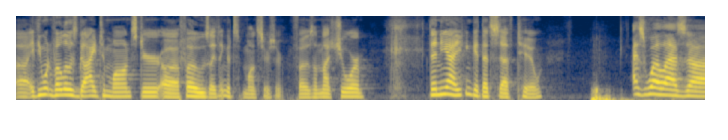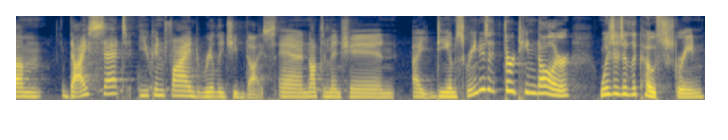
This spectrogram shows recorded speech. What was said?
Uh, if you want Volo's Guide to Monster uh, Foes, I think it's Monsters or Foes, I'm not sure. Then yeah, you can get that stuff too. As well as um, dice set, you can find really cheap dice, and not to mention a DM screen. is a thirteen dollar Wizards of the Coast screen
